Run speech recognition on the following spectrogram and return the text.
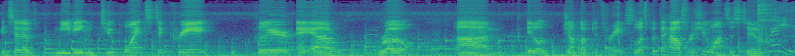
instead of needing two points to create clear a uh, row, um, it'll jump up to three. So let's put the house where she wants us to. Great!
